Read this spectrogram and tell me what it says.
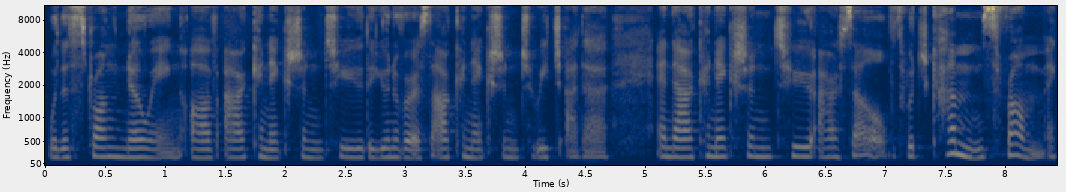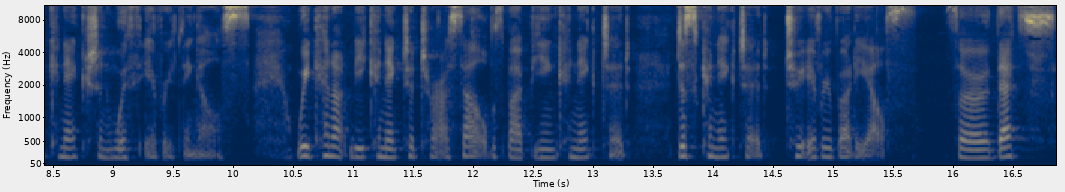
with a strong knowing of our connection to the universe, our connection to each other, and our connection to ourselves, which comes from a connection with everything else. We cannot be connected to ourselves by being connected, disconnected to everybody else. So that's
